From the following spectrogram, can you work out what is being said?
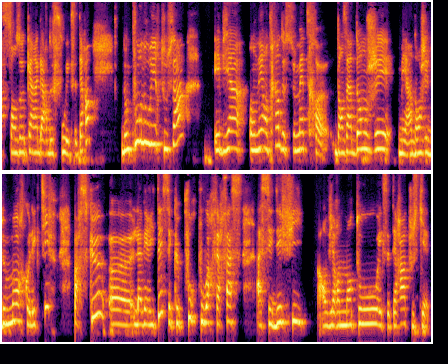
sans aucun garde-fou, etc. Donc pour nourrir tout ça, eh bien, on est en train de se mettre dans un danger, mais un danger de mort collectif, parce que euh, la vérité, c'est que pour pouvoir faire face à ces défis environnementaux, etc. Tout ce qui est,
